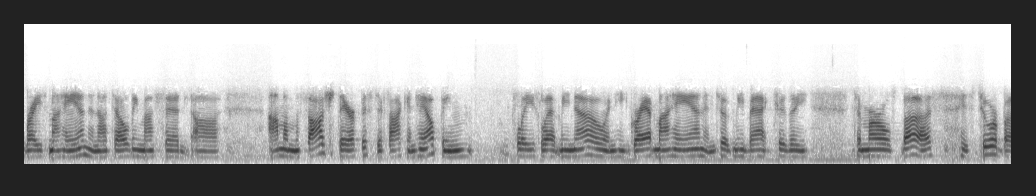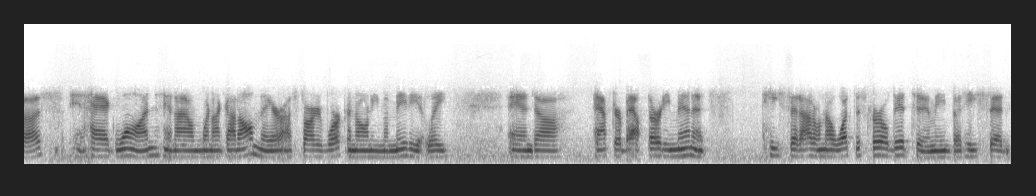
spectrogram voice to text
raised my hand, and I told him, I said, uh, "I'm a massage therapist. If I can help him, please let me know." And he grabbed my hand and took me back to the to Merle's bus, his tour bus, Hag One, and I when I got on there, I started working on him immediately. And uh, after about 30 minutes, he said, "I don't know what this girl did to me, but he said."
